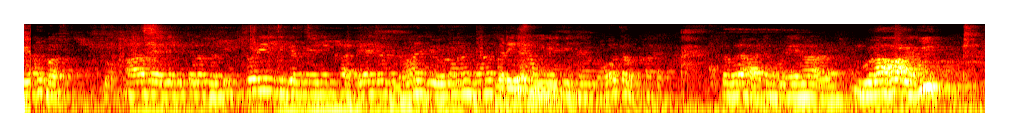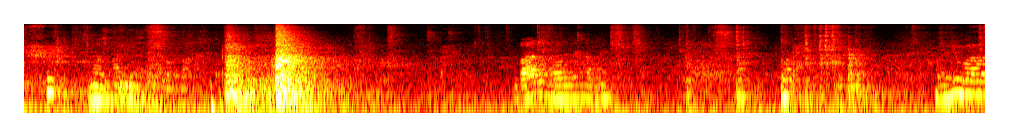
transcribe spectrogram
ਇਹ ਬਸ। ਆ ਦੇ ਦੇ ਚਲੋ ਥੋੜੀ ਥੋੜੀ ਜਿਹੀ ਗਰਮੀ ਨੇ ਘਟਿਆ ਜੋ ਗਾਂ ਜਿਉ ਗਾਂ ਜਾਂ ਬੜੀ ਗਰਮੀ ਗਰਮੀ ਚੀਜ਼ਾਂ ਬਹੁਤ ਔਖਾ ਹੈ। ਘਬਰਾਹਟ ਬੁਰੇ ਹਾਲ ਬੁਰਾ ਹਾਲ ਜੀ। ਬਾਹਰ ਬੋਲ ਦੇਣਾ ਮੈਂ ਮੰਜੂ ਬਾਹਰ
